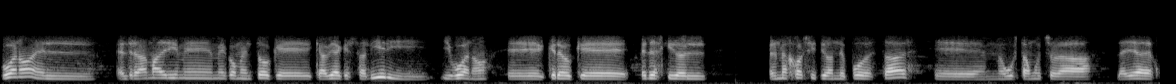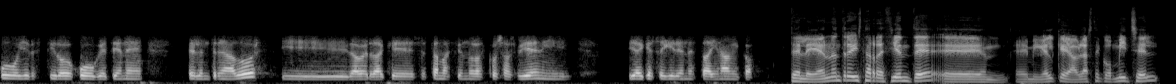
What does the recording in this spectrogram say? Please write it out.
Bueno, el, Real Madrid me, comentó que, había que salir y, bueno, eh, creo que he elegido el, mejor sitio donde puedo estar. Eh, me gusta mucho la, idea de juego y el estilo de juego que tiene el entrenador y la verdad que se están haciendo las cosas bien y hay que seguir en esta dinámica. Te leía en una entrevista reciente, eh, eh, Miguel, que hablaste con Mitchell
